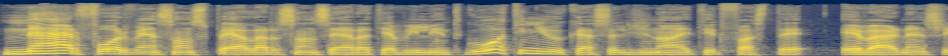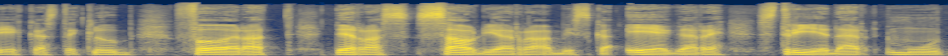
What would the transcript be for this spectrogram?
När får vi en sån spelare som säger att jag vill inte gå till Newcastle United fast det är världens rikaste klubb för att deras saudiarabiska ägare strider mot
